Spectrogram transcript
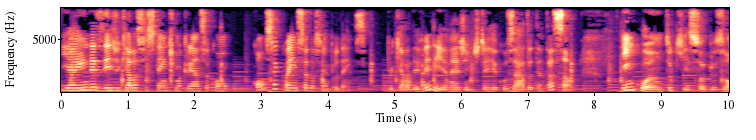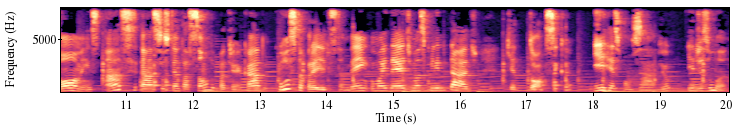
e ainda exige que ela sustente uma criança como consequência da sua imprudência. Porque ela deveria, né, gente, ter recusado a tentação. Enquanto que sobre os homens, a, sustentação do patriarcado custa para eles também uma ideia de masculinidade que é tóxica, irresponsável e desumana.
